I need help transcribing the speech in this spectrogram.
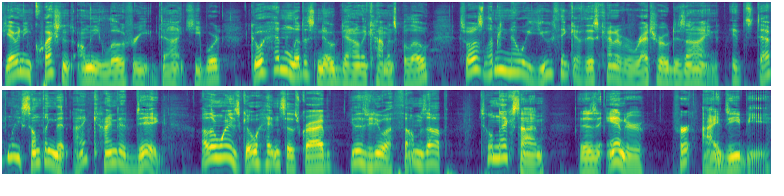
If you have any questions on the Lofree Dot keyboard, go ahead and let us know down in the comments below, as well as let me know what you think of this kind of retro design. It's definitely something that I kind of dig. Otherwise, go ahead and subscribe, give this video a thumbs up, Till next time, this is Andrew for iDB.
